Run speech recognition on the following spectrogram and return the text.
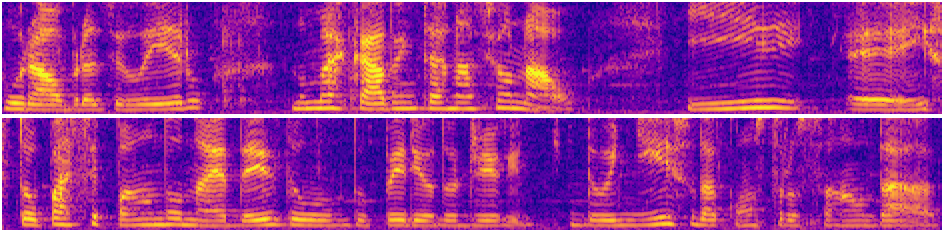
rural brasileiro no mercado internacional. E é, estou participando né, desde o do período de, do início da construção da,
